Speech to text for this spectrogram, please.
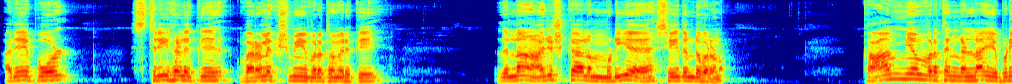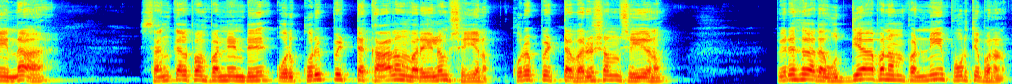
அதேபோல் ஸ்திரீகளுக்கு வரலட்சுமி விரதம் இருக்குது இதெல்லாம் ஆயுஷ்காலம் முடிய செய்துண்டு வரணும். காமிய விரதங்கள்லாம் எப்படின்னா சங்கல்பம் பண்ணிண்டு ஒரு குறிப்பிட்ட காலம் வரையிலும் செய்யணும். குறிப்பிட்ட வருஷம் செய்யணும். பிறகு அதை உத்தியாபனம் பண்ணி பூர்த்தி பண்ணணும்.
